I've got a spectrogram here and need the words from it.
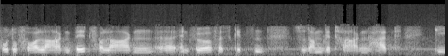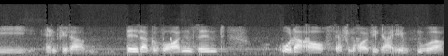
Fotovorlagen, Bildvorlagen, äh, Entwürfe, Skizzen zusammengetragen hat, die entweder Bilder geworden sind oder auch sehr viel häufiger eben nur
